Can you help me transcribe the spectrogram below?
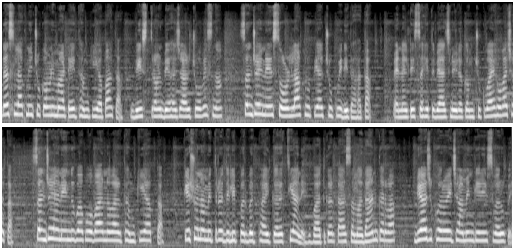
દસ લાખની ચૂકવણી માટે ધમકી અપાતા વીસ ત્રણ બે હજાર ચોવીસના સંજયને સોળ લાખ રૂપિયા ચૂકવી દીધા હતા. પેનલ્ટી સહિત વ્યાજની રકમ ચૂકવાઈ હોવા છતાં, સંજય અને ઇન્દુબાપુ અવારનવાર ધમકી આપતા કેશુના મિત્ર દિલીપ પરબતભાઈ કરથિયાને વાત કરતા સમાધાન કરવા વ્યાજખોરોએ જામીનગીરી સ્વરૂપે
